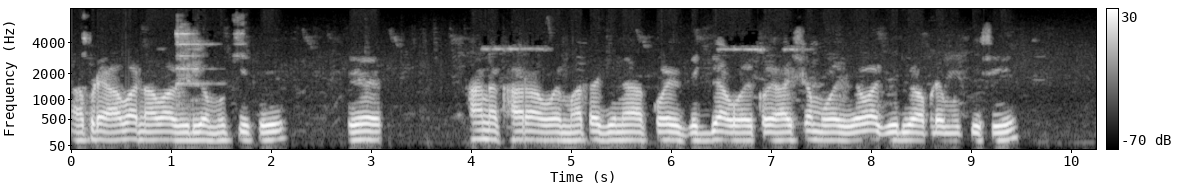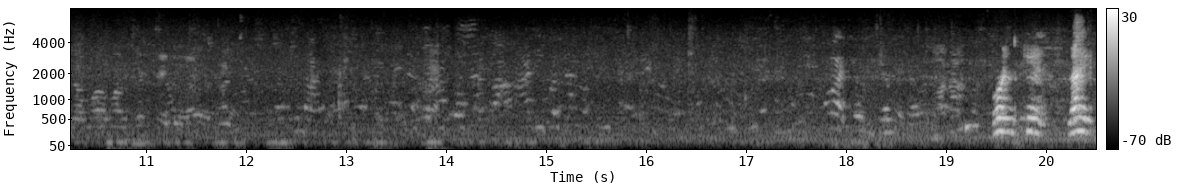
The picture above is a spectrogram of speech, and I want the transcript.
આપણે આવા નવા વીડિયો મૂકી છીએ. એ સ્થાનક ખારા હોય માતાજીના કોઈ જગ્યા હોય કોઈ આશ્રમ હોય એવા જ વીડિયો આપણે મૂકીએ છીએ. One like.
